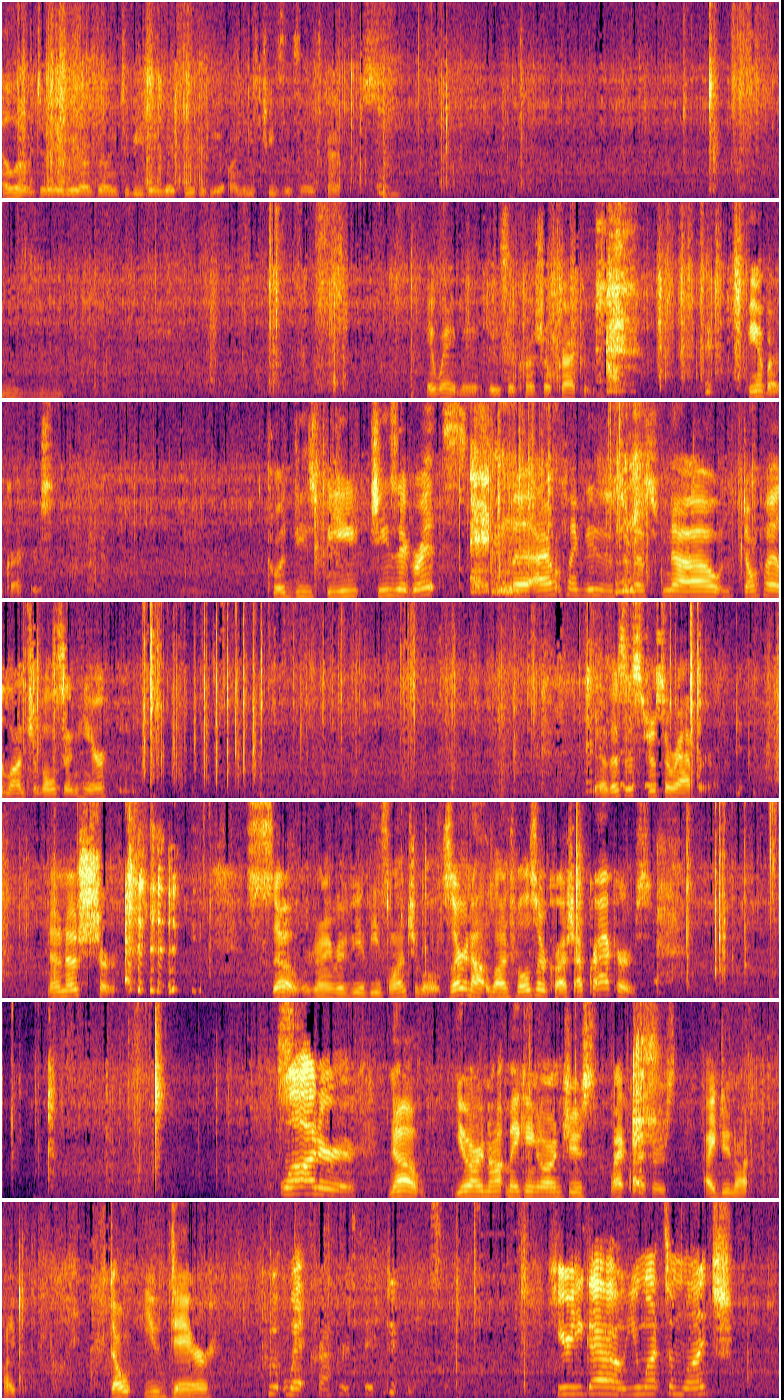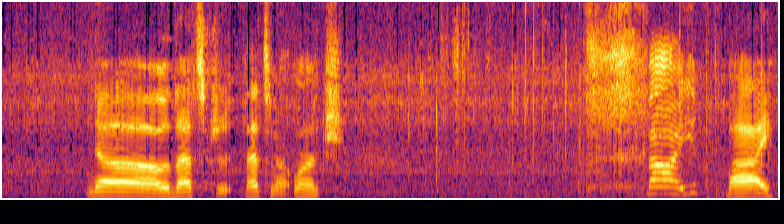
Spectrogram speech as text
Hello, today we are going to be doing a food review on these Cheez-It sandwich crackers. Mm-hmm. Hey, wait a minute. These are Crush Up crackers. Peanut butter crackers. Could these be cheese grits? but I don't think these are supposed. No, don't put Lunchables in here. No, this is just a wrapper. No, no shirt. So, we're going to review these Lunchables. They're not Lunchables, they're Crush Up crackers. Water. No, you are not making orange juice. Wet crackers. I do not like. Don't you dare. Put wet crackers in juice. Here you go. You want some lunch? No, that's that's not lunch. Bye. Bye.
